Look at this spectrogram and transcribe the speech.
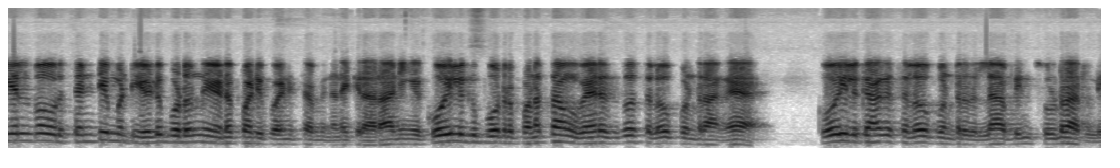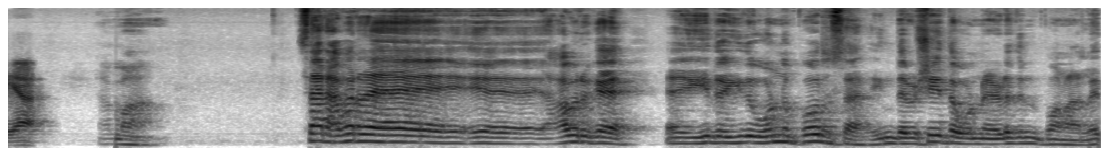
இயல்பா ஒரு சென்டிமெண்ட் எடுபடும்னு எடப்பாடி பழனிசாமி நினைக்கிறாரா? நீங்க கோயிலுக்கு போடுற பணத்தை அவங்க வேற எதுக்கோ செலவு பண்றாங்க. கோயிலுக்காக செலவு பண்றது இல்ல அப்படின்னு சொல்றாரு இல்லையா? ஆமாம் சார் அவர் அவருக்கு இது இது ஒன்று போதும் சார். இந்த விஷயத்தை ஒன்று எடுத்துன்னு போனாலே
